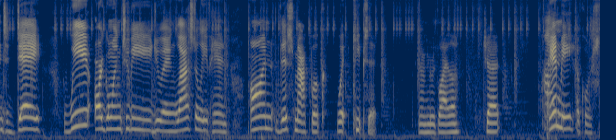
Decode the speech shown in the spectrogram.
and today we are going to be doing last to leave hand on this MacBook, what keeps it. And I'm here with Lila, Jet, and me, of course.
